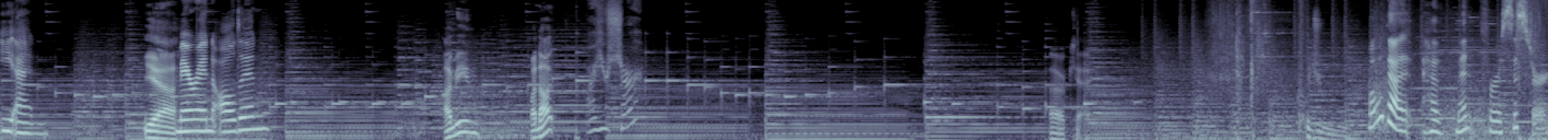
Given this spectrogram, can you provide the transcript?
E N. Yeah. Marin, Alden. I mean, why not? Are you sure? Okay. What would that have meant for a sister?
